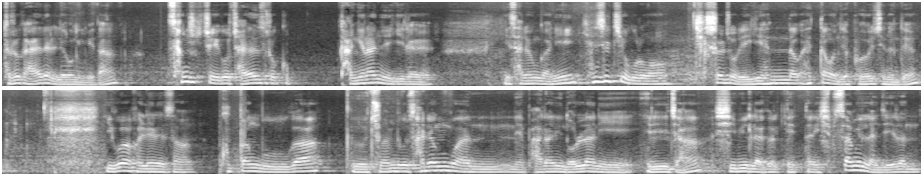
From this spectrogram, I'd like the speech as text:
들어가야 될 내용입니다. 상식적이고 자연스럽고 당연한 얘기를 이 사령관이 현실적으로 직설적으로 얘기했다고 했다고 이제 보여지는데요. 이거와 관련해서 국방부가 그 주한미군 사령관의 발언이 논란이 일자 10일날 그렇게 했더니 13일날 이제 이런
